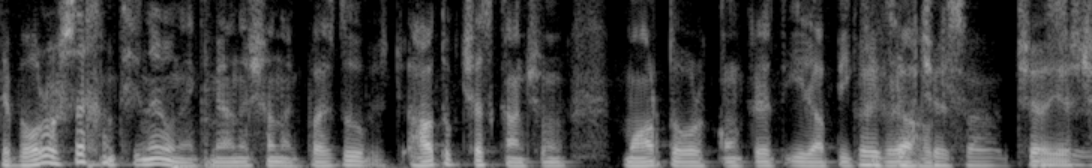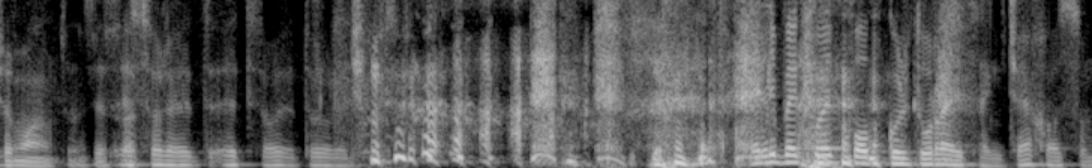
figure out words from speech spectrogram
Դե բոլորս է խնդիրներ ունենք միանշանակ, բայց դու հատուկ չես կանչում մարդը որ կոնկրետ իրապիկի վրա չես, Չէ, ես չեմ անում, ես Այսօր այդ այդ այդ օրը չէ։ Էլի մենք այդ պոպ կուլտուրայից ենք, չէ՞ խոսում,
